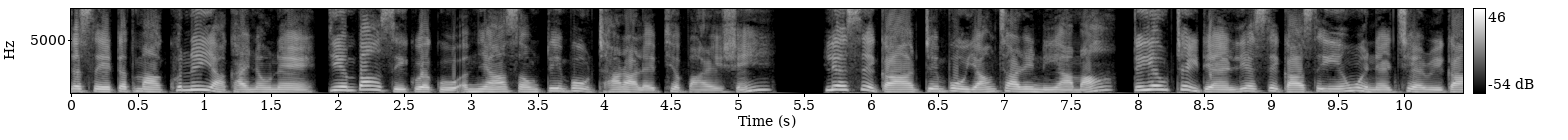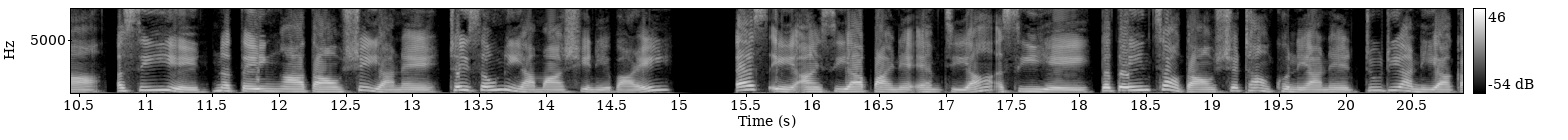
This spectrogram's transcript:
10.9ရာခိုင်နှုန်းနဲ့ပြင်ပဈေးကွက်ကိုအများဆုံးတင်ပို့ထားတာလည်းဖြစ်ပါတယ်ရှင်။လျှက်စစ်ကတင်ပို့ရောင်းချတဲ့နေရာမှာတရုတ်ထိပ်တန်းလျှက်စစ်ကစည်ရင်းဝင်တဲ့ချယ်ရီကအစီးရေ2,5800နဲ့ထိပ်ဆုံးနေရာမှာရှိနေပါတယ်။ SAIC ကပိုင်တဲ့ MG ကအစီးရေ3,68,900နဲ့ဒုတိယနေရာက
